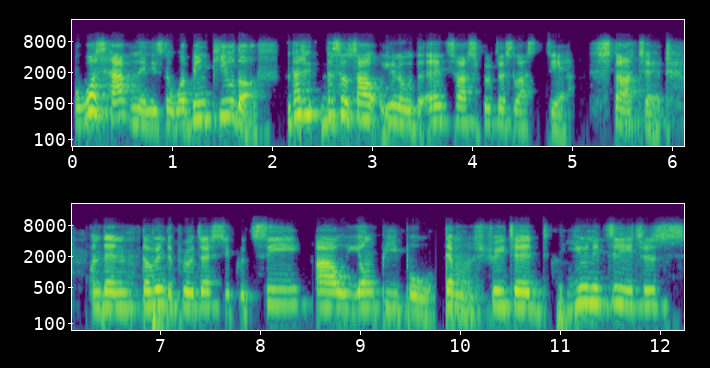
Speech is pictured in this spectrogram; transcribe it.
But what's happening is that we're being killed off. That is, that's how, you know, the EndSARS protest last year started. And then during the protest, you could see how young people demonstrated unity. It was,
